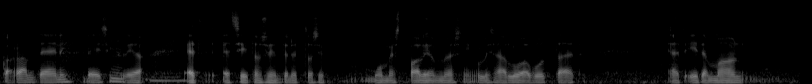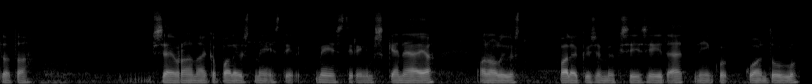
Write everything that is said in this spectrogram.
karanteeni basically. Mm. Ja, et, et siitä on syntynyt tosi mun mielestä paljon myös niinku lisää luovuutta. Et, et itse mä oon tota, seuraan aika paljon just mainstream-skeneä ja on ollut just paljon kysymyksiä siitä, että niin kun, on tullut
